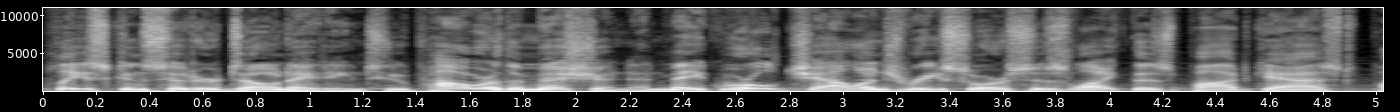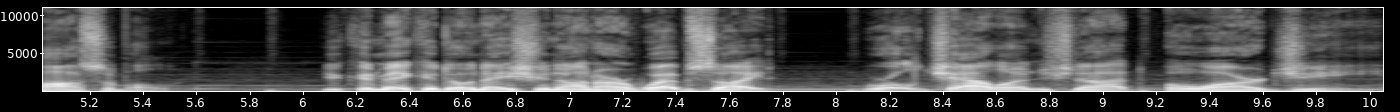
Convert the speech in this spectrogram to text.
Please consider donating to power the mission and make World Challenge resources like this podcast possible. You can make a donation on our website, worldchallenge.org.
